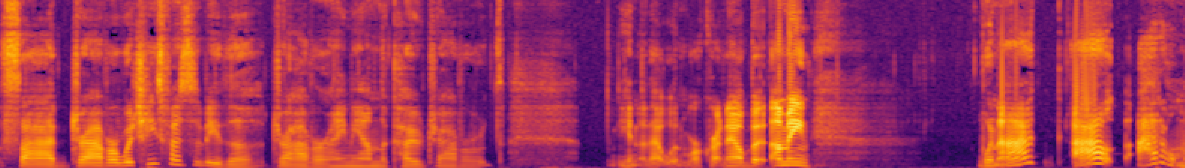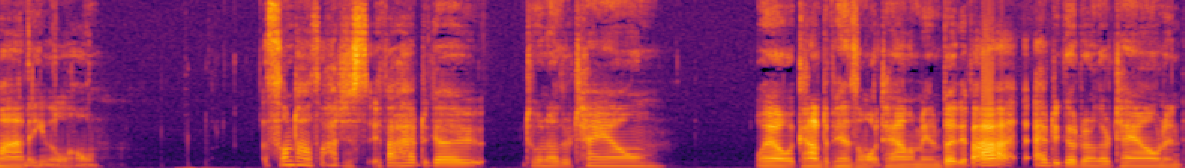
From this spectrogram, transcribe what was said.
side driver, which he's supposed to be the driver, ain't he? I'm the co-driver. You know that wouldn't work right now, but I mean, when I I I don't mind eating alone. Sometimes I just if I have to go to another town, well, it kind of depends on what town I'm in. But if I have to go to another town and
